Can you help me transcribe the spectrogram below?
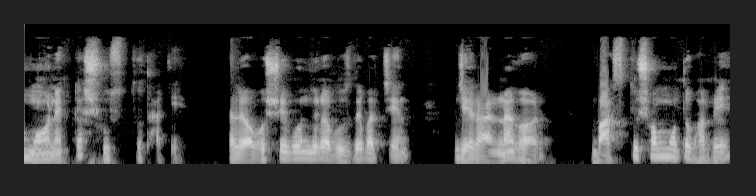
মন একটা সুস্থ থাকে। তাহলে অবশ্যই বন্ধুরা বুঝতে পারছেন যে রান্নাঘর বাস্তুসম্মতভাবে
